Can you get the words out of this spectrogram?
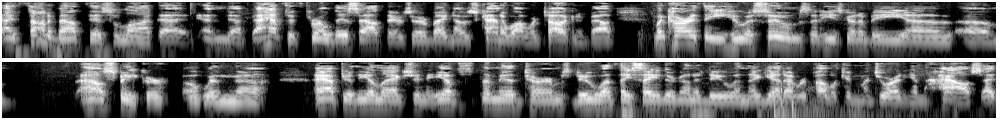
I thought about this a lot, uh, and uh, I have to throw this out there so everybody knows kind of what we're talking about. McCarthy, who assumes that he's going to be uh, um, House Speaker when uh, after the election, if the midterms do what they say they're going to do and they get a Republican majority in the House, I,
